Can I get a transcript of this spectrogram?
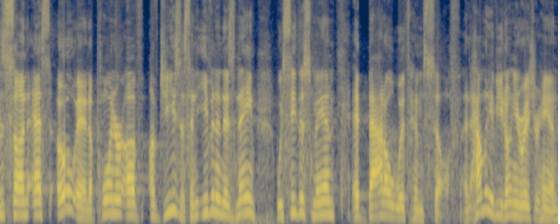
son, S O N, a pointer of, of Jesus. And even in his name, we see this man at battle with himself. And how many of you, don't need to raise your hand,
